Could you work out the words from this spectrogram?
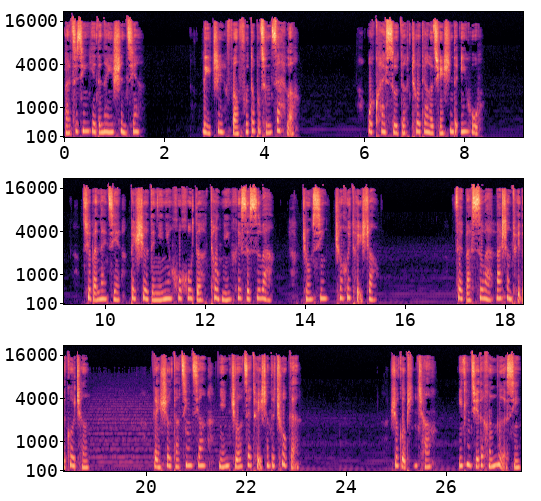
儿子精液的那一瞬间，理智仿佛都不存在了。我快速的脱掉了全身的衣物，却把那件被射得黏黏糊糊的透明黑色丝袜重新穿回腿上。再把丝袜拉上腿的过程，感受到金浆粘着在腿上的触感。如果平常一定觉得很恶心，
